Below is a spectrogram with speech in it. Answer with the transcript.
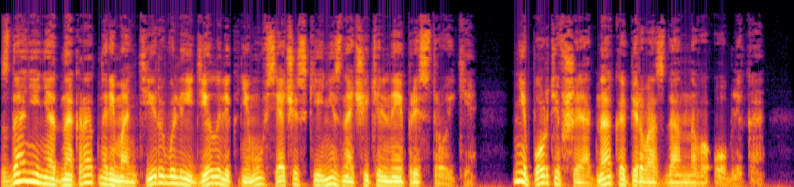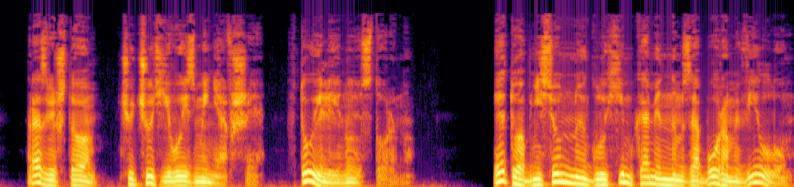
Здание неоднократно ремонтировали и делали к нему всяческие незначительные пристройки — не портившие, однако, первозданного облика, разве что чуть-чуть его изменявшие, в ту или иную сторону. Эту обнесенную глухим каменным забором виллу,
